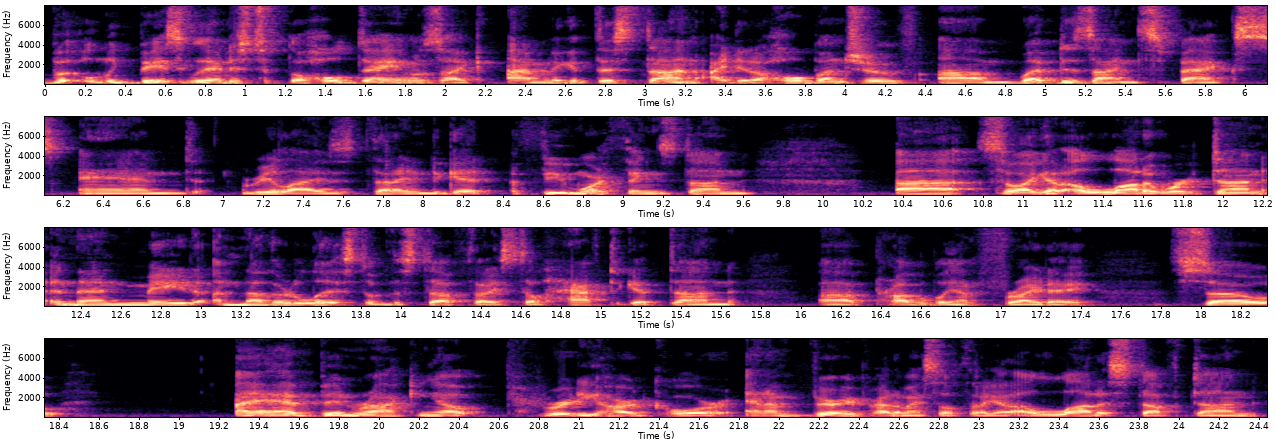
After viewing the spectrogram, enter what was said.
But like basically, I just took the whole day and was like, I'm gonna get this done. I did a whole bunch of um, web design specs and realized that I need to get a few more things done. Uh, so I got a lot of work done, and then made another list of the stuff that I still have to get done, uh, probably on Friday. So I have been rocking out pretty hardcore, and I'm very proud of myself that I got a lot of stuff done.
